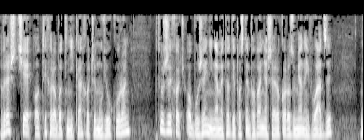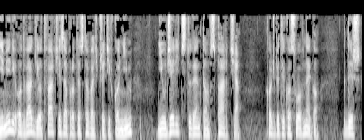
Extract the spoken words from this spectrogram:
Wreszcie o tych robotnikach, o czym mówił Kuroń, którzy, choć oburzeni na metody postępowania szeroko rozumianej władzy, nie mieli odwagi otwarcie zaprotestować przeciwko nim i udzielić studentom wsparcia, choćby tylko słownego, gdyż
